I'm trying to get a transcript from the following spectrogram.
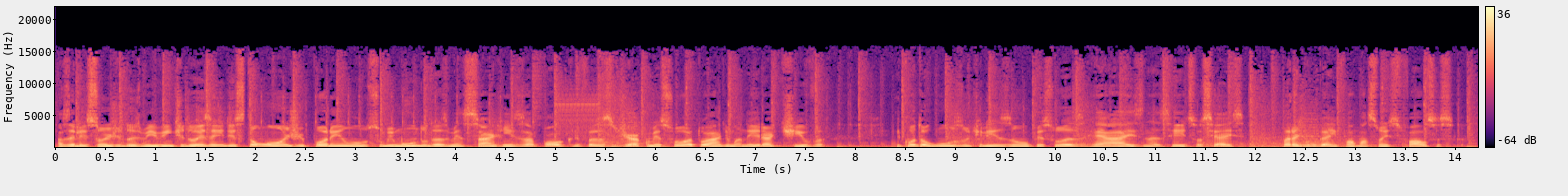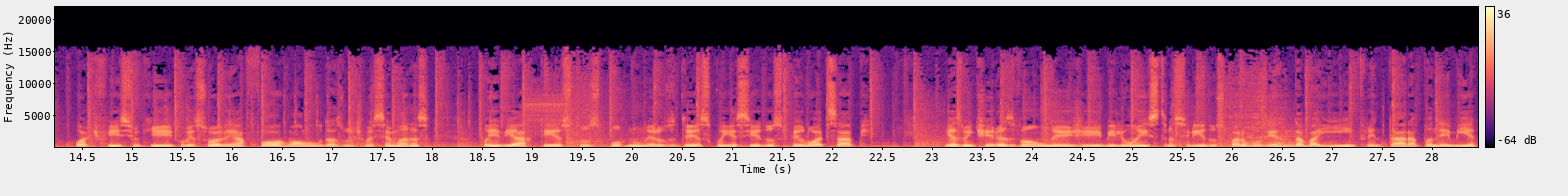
As eleições de 2022 ainda estão longe, porém o submundo das mensagens apócrifas já começou a atuar de maneira ativa. Enquanto alguns utilizam pessoas reais nas redes sociais para divulgar informações falsas, o artifício que começou a ganhar forma ao longo das últimas semanas foi enviar textos por números desconhecidos pelo WhatsApp. E as mentiras vão desde bilhões transferidos para o governo da Bahia enfrentar a pandemia,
